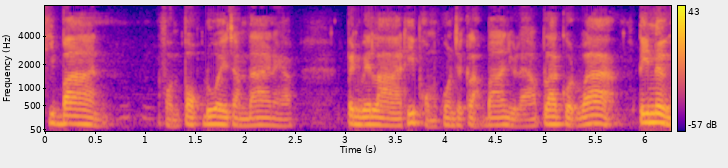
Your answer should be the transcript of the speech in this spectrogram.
ที่บ้านฝนตกด้วยจำได้นะครับ เป็นเวลาที่ผมควรจะกลับบ้านอยู่แล้ว ปรากฏว่าตีหนึ่ง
